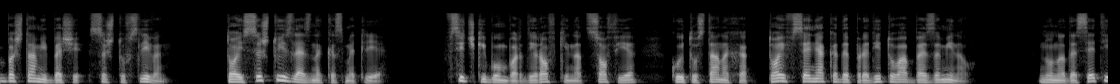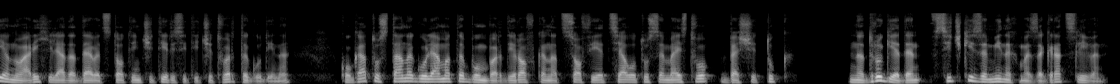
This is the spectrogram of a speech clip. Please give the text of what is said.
Баща ми беше също в Сливен. Той също излезна късметлие. Всички бомбардировки над София, които станаха, той все някъде преди това бе заминал. Но на 10 януари 1944 г., когато стана голямата бомбардировка над София, цялото семейство беше тук. На другия ден всички заминахме за град Сливен.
